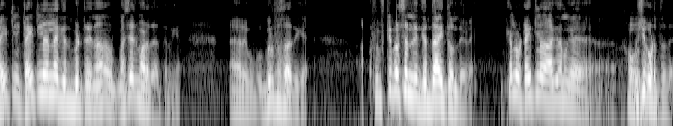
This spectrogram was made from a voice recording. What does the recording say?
ಟೈಟ್ಲ್ ಟೈಟ್ಲೆಲ್ಲ ಗೆದ್ದುಬಿಟ್ರಿ ನಾನು ಮೆಸೇಜ್ ಮಾಡಿದೆ ಆತನಿಗೆ ಗುರುಪ್ರಸಾದಿಗೆ. ಫಿಫ್ಟಿ ಪರ್ಸೆಂಟ್ ಗೆದ್ದಾಯಿತು ಅಂತೇಳಿ. ಕೆಲವು ಟೈಟ್ಲ್ ಆಗಿ ನಮಗೆ ಖುಷಿ ಕೊಡ್ತದೆ.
